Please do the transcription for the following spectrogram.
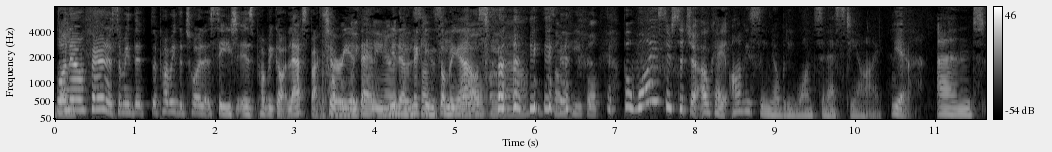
Well, now in fairness, I mean, the, the probably the toilet seat is probably got less bacteria Probably than you know than licking some something people, else. some people. But why is there such a okay? Obviously, nobody wants an STI, yeah, and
